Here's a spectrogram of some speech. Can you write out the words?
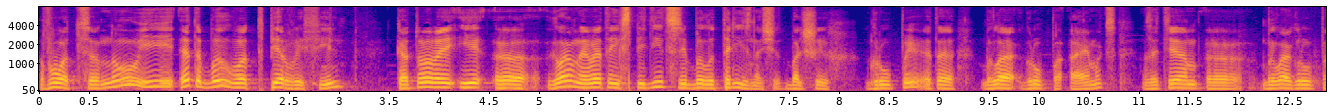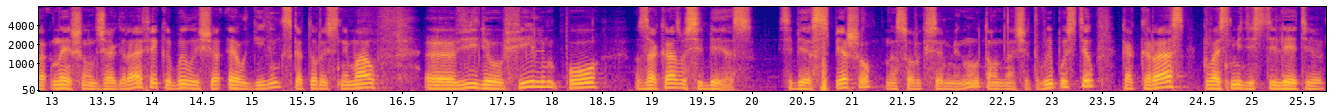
Вот, ну и это был вот первый фильм, который и э, главное в этой экспедиции было три, значит, больших группы. Это была группа IMAX, затем э, была группа National Geographic и был еще Эл Гиддингс, который снимал э, видеофильм по заказу CBS себе спешил на 47 минут, он, значит, выпустил как раз к 80-летию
